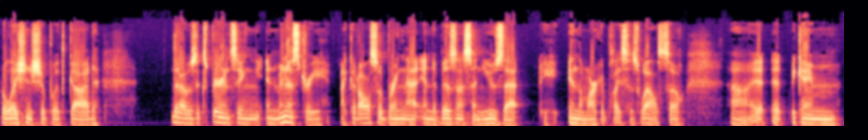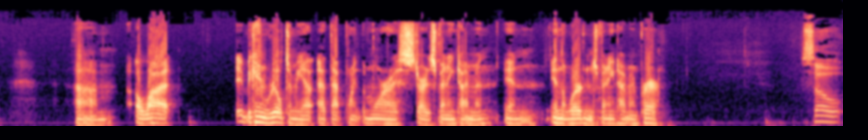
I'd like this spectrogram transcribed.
relationship with God that I was experiencing in ministry, I could also bring that into business and use that in the marketplace as well. So uh, it, it became um, a lot it became real to me at, at, that point. The more I started spending time in, in in the Word and spending time in prayer. So,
